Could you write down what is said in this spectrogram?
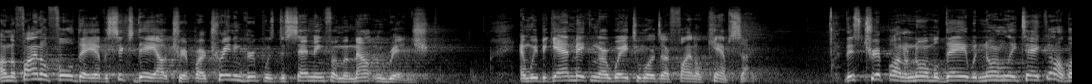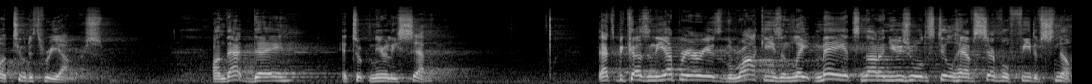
On the final full day of a six day out trip, our training group was descending from a mountain ridge, and we began making our way towards our final campsite. This trip on a normal day would normally take, oh, about two to three hours. On that day, it took nearly seven. That's because in the upper areas of the Rockies in late May, it's not unusual to still have several feet of snow.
